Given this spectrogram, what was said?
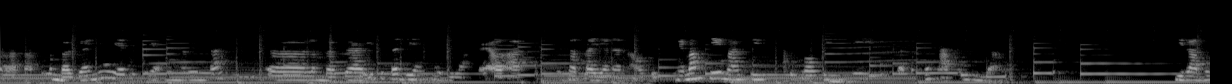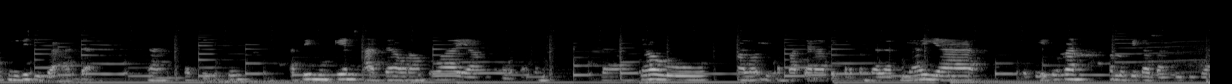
salah satu lembaganya ya di pihak pemerintah e, lembaga itu tadi yang saya bilang PLA pusat layanan audit. Memang sih masih satu provinsi dapatnya satu juga. Di Lampung sendiri juga ada. Nah seperti itu. Tapi mungkin ada orang tua yang jauh. Kalau di tempat terapi terkendala biaya seperti itu kan perlu kita bantu juga.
